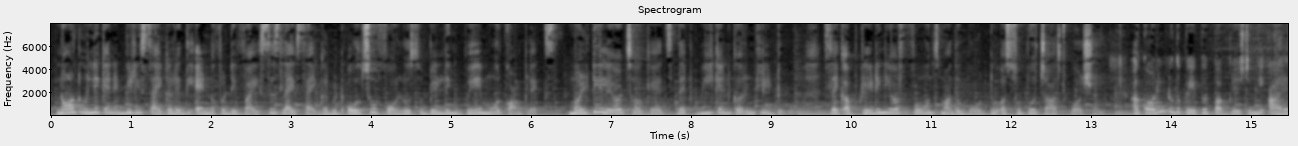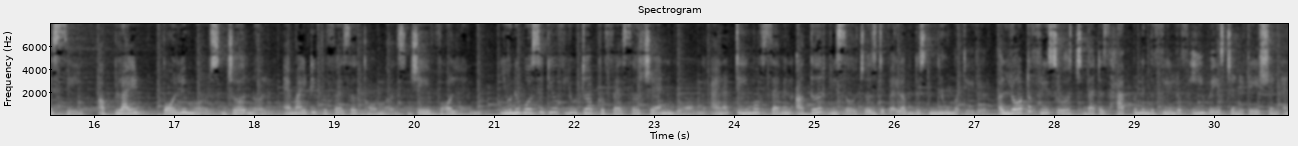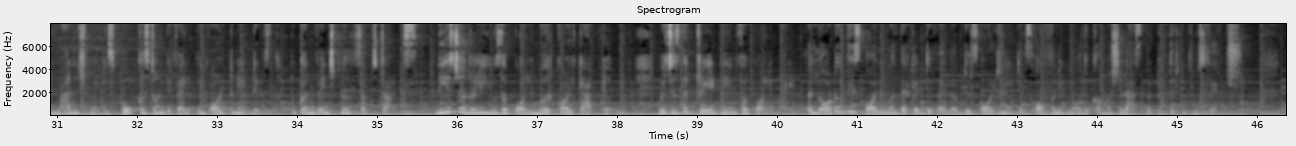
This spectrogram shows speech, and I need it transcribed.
Not only can it be recycled at the end of a device's life cycle, but also follows for building way more complex, multi layered circuits that we can currently do. It's like upgrading your phone's motherboard to a supercharged version. According to the paper published in the RSC Applied Polymers Journal, MIT professor Thomas J. Wallin, University of Utah professor Chen Wang, and a team of seven other researchers developed this new material. A lot of research that has happened in the field of e waste generation and management is focused on developing alternatives to conventional substrates. These generally use a polymer called Kapton, which is the trade name for polyimide. A lot of these polymers that get developed as alternatives often ignore the commercial aspect of their usage.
